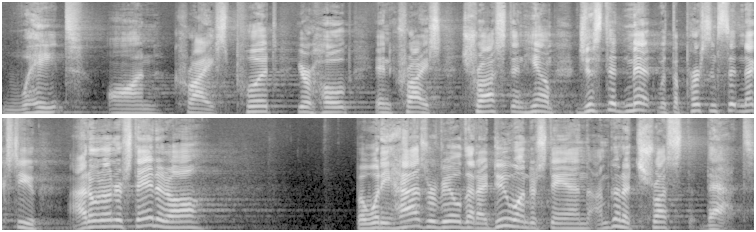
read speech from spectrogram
wait on Christ. Put your hope in Christ. Trust in Him. Just admit with the person sitting next to you, I don't understand it all. But what He has revealed that I do understand, I'm going to trust that.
